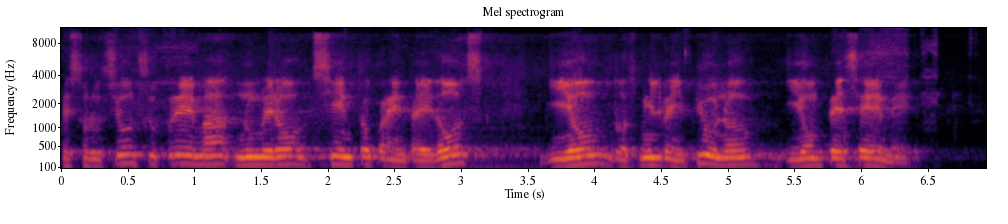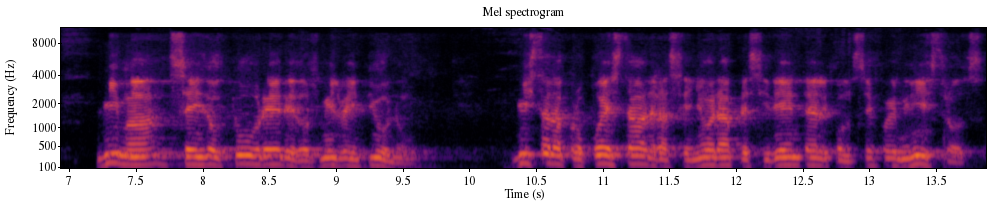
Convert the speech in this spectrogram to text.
Resolución Suprema número 142-2021-PCM. Lima, 6 de octubre de 2021. Vista la propuesta de la señora Presidenta del Consejo de Ministros,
